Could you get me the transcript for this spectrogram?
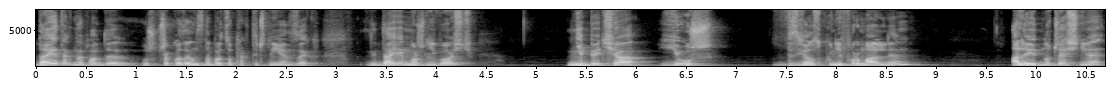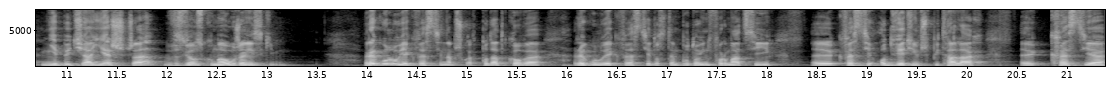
daje tak naprawdę, już przekładając na bardzo praktyczny język, daje możliwość niebycia już w związku nieformalnym, ale jednocześnie niebycia jeszcze w związku małżeńskim. Reguluje kwestie na przykład podatkowe, reguluje kwestie dostępu do informacji, e, kwestie odwiedzin w szpitalach, e, kwestie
